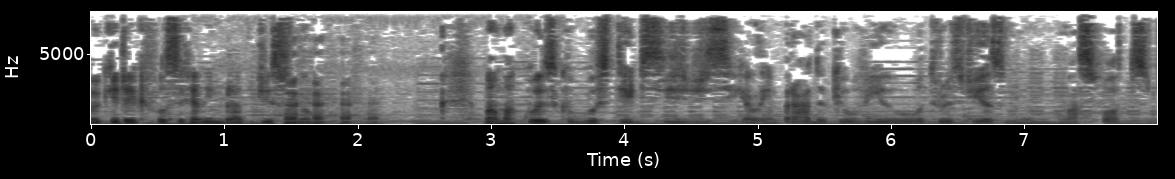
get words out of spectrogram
Não queria que fosse relembrado disso não. Mas uma coisa que eu gostei de se, de se relembrado, que eu vi outros dias umas fotos,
